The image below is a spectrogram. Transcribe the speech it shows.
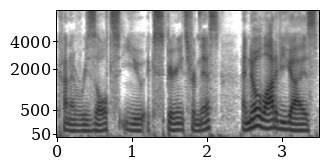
kind of results you experience from this. I know a lot of you guys,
